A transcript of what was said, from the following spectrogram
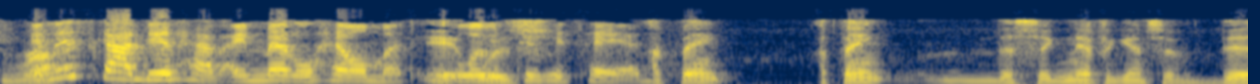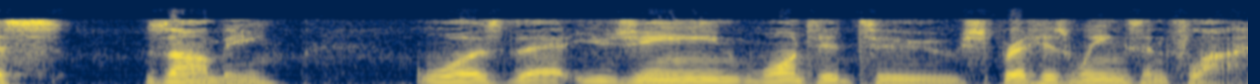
Right. And this guy did have a metal helmet It glued was- to his head. I think I think the significance of this zombie was that Eugene wanted to spread his wings and fly.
